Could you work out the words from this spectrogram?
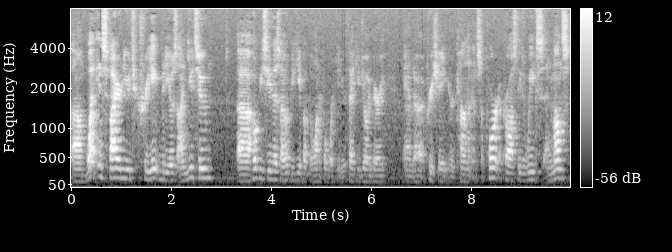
um, what inspired you to create videos on YouTube? I uh, hope you see this. I hope you keep up the wonderful work you do. Thank you, Joey Berry. and uh, appreciate your comment and support across these weeks and months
